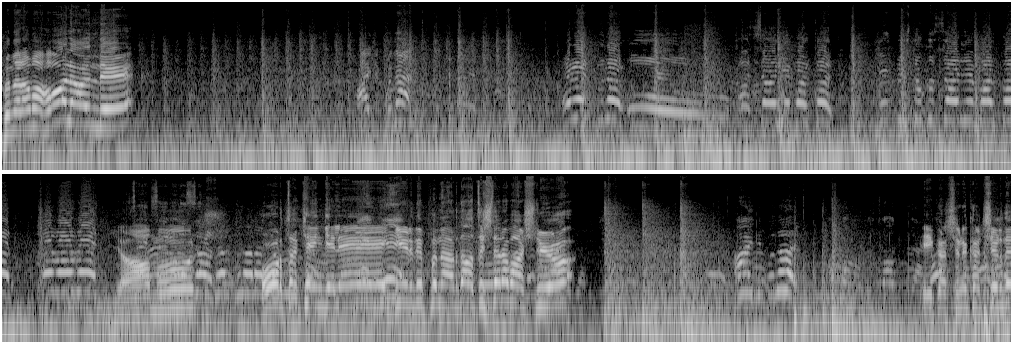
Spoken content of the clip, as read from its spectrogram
Pınar ama hala önde. Haydi Pınar. Evet Pınar. Oo. Kaç saniye fark var? 79 saniye fark var. Devam et. Yağmur orta kengele girdi Pınar'da atışlara başlıyor. Haydi Pınar. İlk açını kaçırdı.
